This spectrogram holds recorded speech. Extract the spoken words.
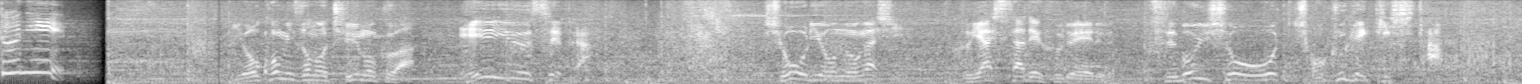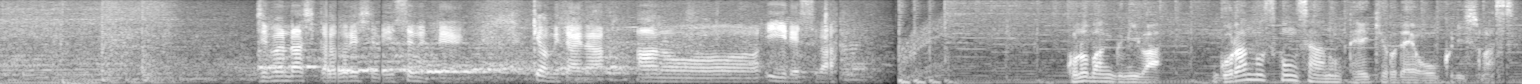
当に。横溝の注目は英雄スープラ勝利を逃し悔しさで震える坪井翔を直撃した。自分らしくアグレッシブに攻めて今日みたいな、あのー、いいレースがこの番組はご覧のスポンサーの提供でお送りします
